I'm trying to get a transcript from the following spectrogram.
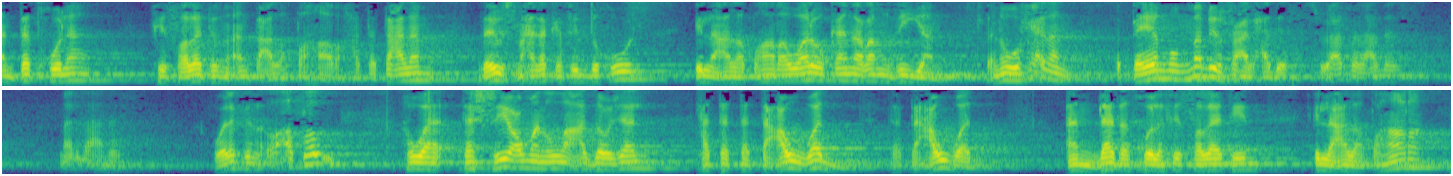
أن تدخل في صلاة وأنت على طهارة. حتى تعلم لا يسمح لك في الدخول إلا على طهارة ولو كان رمزيا. لأنه فعلا التيمم ما بيرفع الحدث. شو يعرف الحدث؟ ما بيرفع الحدث. ولكن الأصل هو تشريع من الله عز وجل. حتى تتعود تتعود أن لا تدخل في صلاة إلا على طهارة.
